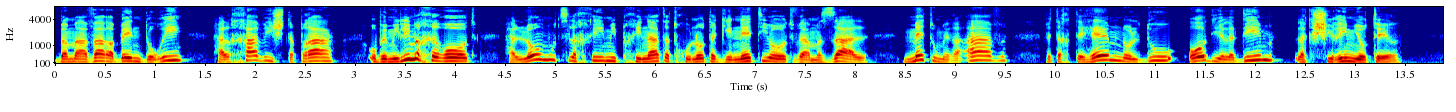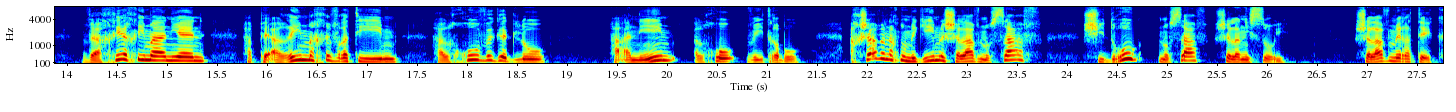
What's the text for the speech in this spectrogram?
במעבר הבין-דורי הלכה והשתפרה, או במילים אחרות, הלא מוצלחים מבחינת התכונות הגנטיות והמזל מתו מרעב, ותחתיהם נולדו עוד ילדים לכשירים יותר. והכי הכי מעניין, הפערים החברתיים הלכו וגדלו, העניים הלכו והתרבו. עכשיו אנחנו מגיעים לשלב נוסף, שדרוג נוסף של הניסוי. שלב מרתק.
